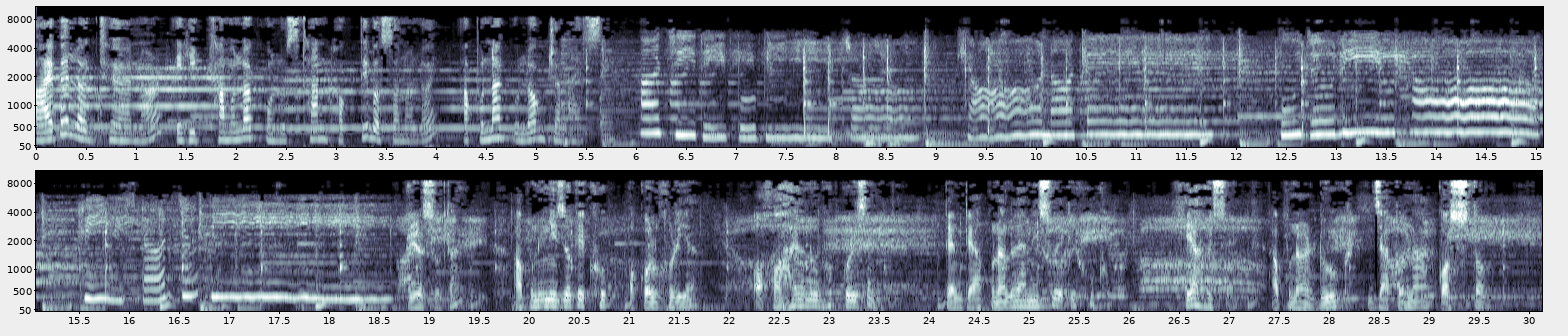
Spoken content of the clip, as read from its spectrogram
Bible অধ্যয়নৰ এই শিক্ষামূলক অনুষ্ঠান ভক্তিবচনলৈ আপোনাক ওলগ জনাইছো। উজলি উঠা খ্ৰীষ্টৰ জ্যোতি। প্ৰিয় শ্ৰোতা আপুনি নিজকে খুব অকলশৰীয়া অসহায় অনুভৱ কৰিছে নেকি? তেন্তে আপোনালৈ আনিছো এটি সুখবৰ। সেয়া হৈছে আপোনাৰ দুখ যাতনা কষ্ট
